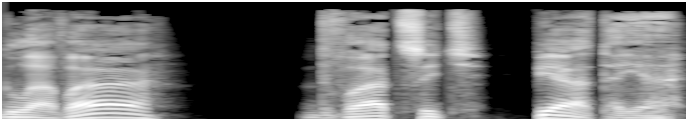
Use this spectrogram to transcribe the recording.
Глава двадцать пятая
